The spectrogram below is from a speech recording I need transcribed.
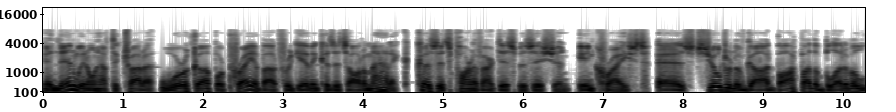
And then we don't have to try to work up or pray about forgiving because it's automatic, because it's part of our disposition in Christ. As children of God, bought by the blood of a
